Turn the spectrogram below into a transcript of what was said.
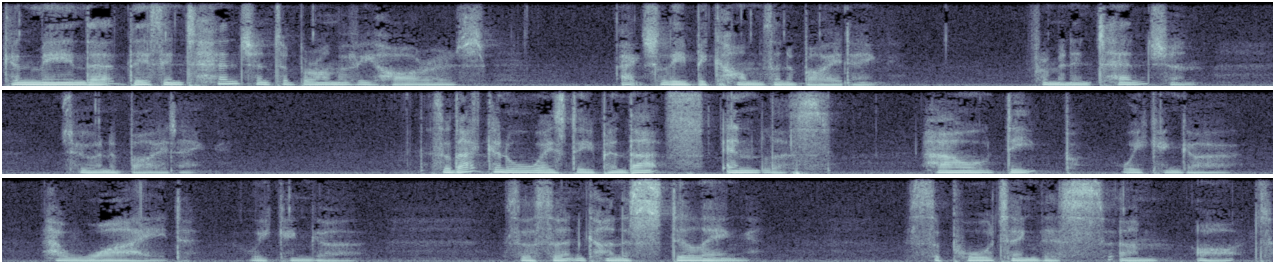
can mean that this intention to Brahma Viharas actually becomes an abiding, from an intention to an abiding. So that can always deepen, that's endless. How deep we can go, how wide we can go. So, a certain kind of stilling supporting this um, art.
